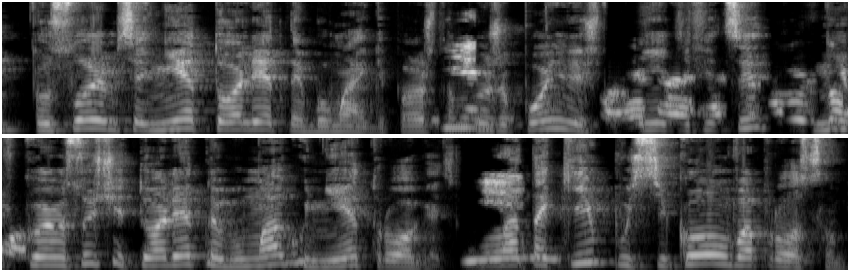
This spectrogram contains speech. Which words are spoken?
условимся не туалетной бумаги, потому что нет, мы уже поняли, что это, не дефицит, это ни в коем случае туалетную бумагу не трогать. Нет. По таким пустяковым вопросам.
